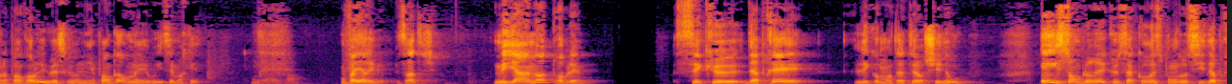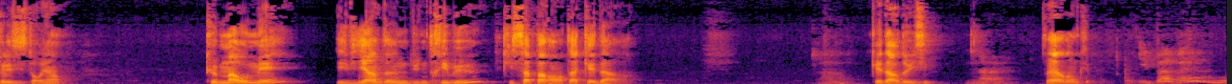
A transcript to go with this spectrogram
on l'a pas encore lu, parce qu'on n'y est pas encore, mais oui, c'est marqué. On va y arriver. Mais il y a un autre problème. C'est que d'après les commentateurs chez nous, et il semblerait que ça corresponde aussi d'après les historiens, que Mahomet, il vient d'un- d'une tribu qui s'apparente à Kedar. Ah. Kedar de ici. Ah, C'est-à-dire donc, Il paraît ou.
